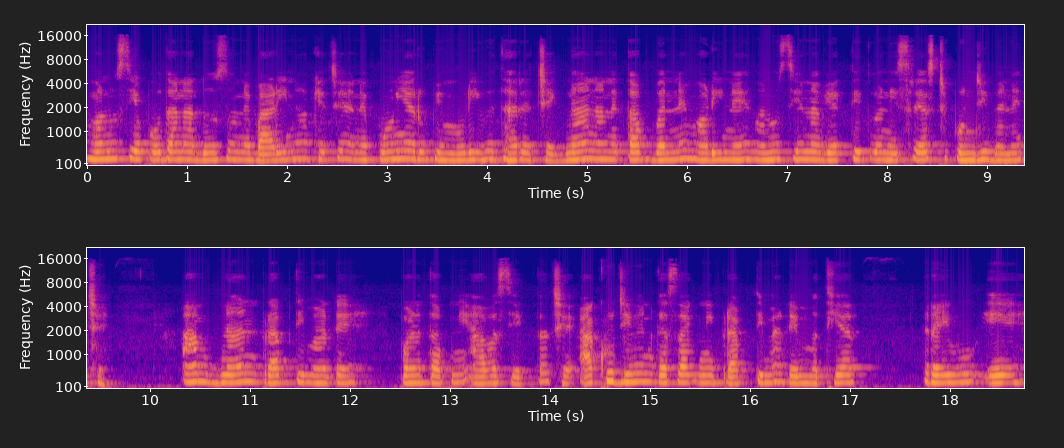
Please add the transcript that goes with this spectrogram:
મનુષ્ય પોતાના દોષોને બાળી નાખે છે અને પુણ્યરૂપી મૂડી વધારે છે. જ્ઞાન અને તપ બંને મળીને મનુષ્યના વ્યક્તિત્વની શ્રેષ્ઠ પૂંજી બને છે. આમ જ્ઞાન પ્રાપ્તિ માટે પણ તપની આવશ્યકતા છે. આખું જીવન કશાકની પ્રાપ્તિ માટે મથિયાર રહેવું એ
